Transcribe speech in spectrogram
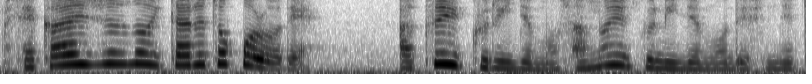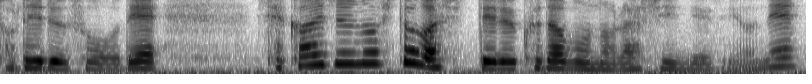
世界中の至るところで、暑い国でも寒い国でもですね、取れるそうで、世界中の人が知ってる果物らしいんですよね。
